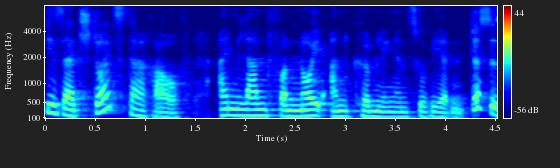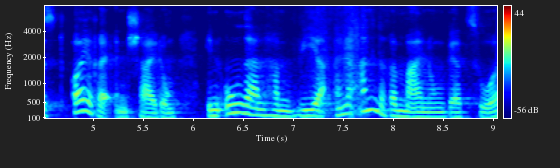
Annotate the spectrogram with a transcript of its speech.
Ihr seid stolz darauf, ein Land von Neuankömmlingen zu werden. Das ist eure Entscheidung. In Ungarn haben wir eine andere Meinung dazu.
